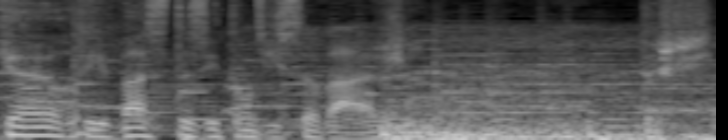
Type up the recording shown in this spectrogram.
cœur des vastes étendues sauvages de Chine.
